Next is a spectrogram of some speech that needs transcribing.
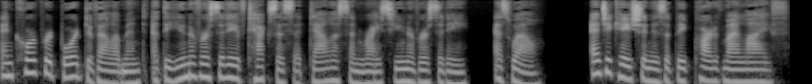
and corporate board development at the University of Texas at Dallas and Rice University, as well. Education is a big part of my life.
